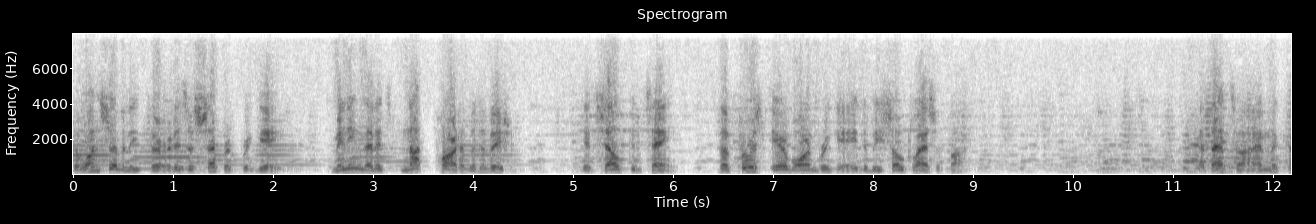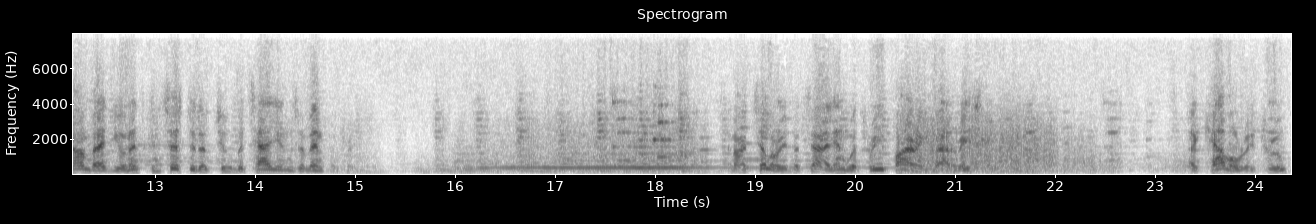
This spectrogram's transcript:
The 173rd is a separate brigade, meaning that it's not part of a division. It's self-contained, the 1st Airborne Brigade to be so classified. At that time, the combat units consisted of two battalions of infantry, artillery battalion with three firing batteries, a cavalry troop,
